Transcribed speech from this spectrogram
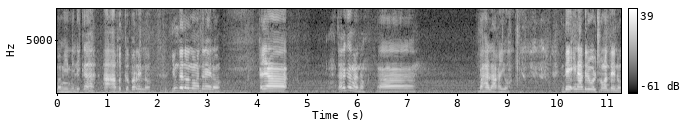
mamimili ka aabot ka pa rin no? Yung ganoon mga dreno. Kaya talagang ano ah bahala kayo hindi in other words mga dreno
